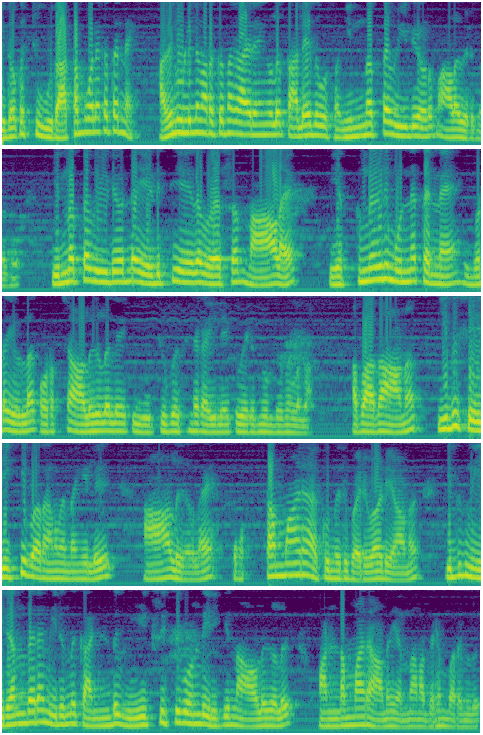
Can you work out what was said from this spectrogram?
ഇതൊക്കെ ചൂതാട്ടം പോലെയൊക്കെ തന്നെ. അതിനുള്ളിൽ നടക്കുന്ന കാര്യങ്ങൾ തലേ ദിവസം ഇന്നത്തെ വീഡിയോ ആണ് നാളെ വരുന്നത്. ഇന്നത്തെ വീഡിയോന്റെ എഡിറ്റ് ചെയ്ത വേർഷൻ നാളെ എത്തുന്നതിന് മുന്നേ തന്നെ ഇവിടെയുള്ള കുറച്ച് ആളുകളിലേക്ക് യൂട്യൂബേഴ്സിന്റെ കയ്യിലേക്ക് വരുന്നുണ്ട് എന്നുള്ളതാണ്. അപ്പോൾ അതാണ് ഇത് ശരിക്ക് പറയുകയാണെന്നുണ്ടെങ്കിൽ ആളുകളെ പൊട്ടന്മാരാക്കുന്ന ഒരു പരിപാടിയാണ്. ഇത് നിരന്തരം ഇരുന്ന് കണ്ട് വീക്ഷിച്ചു കൊണ്ടിരിക്കുന്ന ആളുകൾ മണ്ടന്മാരാണ് എന്നാണ് അദ്ദേഹം പറയുന്നത്.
